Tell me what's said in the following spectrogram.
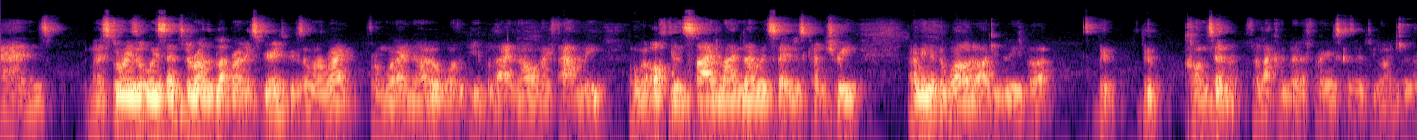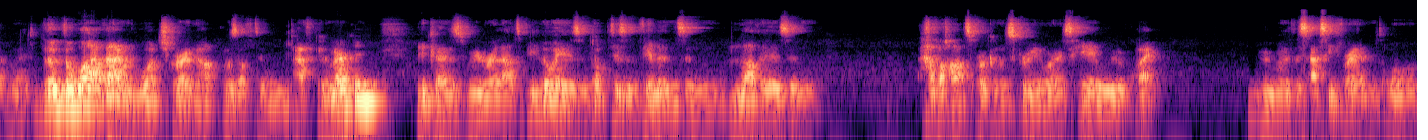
And my stories are always centered around the black brown experience because I want to write from what I know or the people that I know, my family. And we're often sidelined, I would say, in this country. I mean, in the world, arguably, but the, the content, for lack of a better phrase, because I do not enjoy that word. The, the work that I would watch growing up was often African American because we were allowed to be lawyers and doctors and villains and lovers and have our hearts broken on screen, whereas here we were quite, we were the sassy friend or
